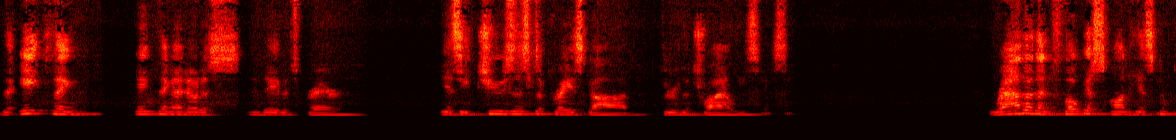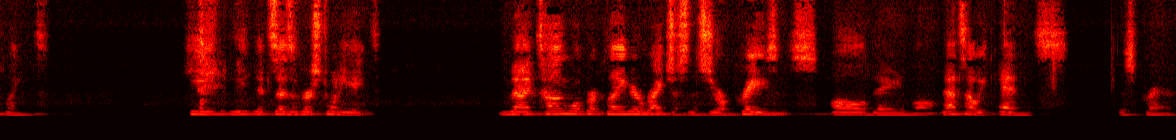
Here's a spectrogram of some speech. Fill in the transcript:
The eighth thing, eighth thing I notice in David's prayer is he chooses to praise God through the trial he's facing. Rather than focus on his complaint, he, he it says in verse 28, my tongue will proclaim your righteousness, your praises all day long. That's how he ends this prayer.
